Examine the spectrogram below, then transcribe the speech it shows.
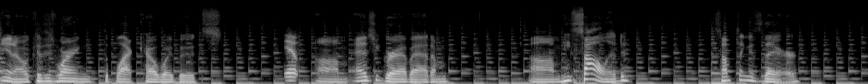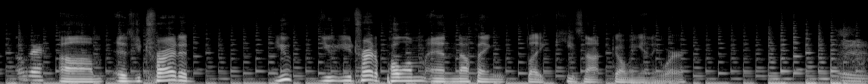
You know, because he's wearing the black cowboy boots. Yep. Um, as you grab at him, Um, he's solid. Something is there. Okay. Um, as you try to, you you you try to pull him, and nothing. Like he's not going anywhere. Hmm.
